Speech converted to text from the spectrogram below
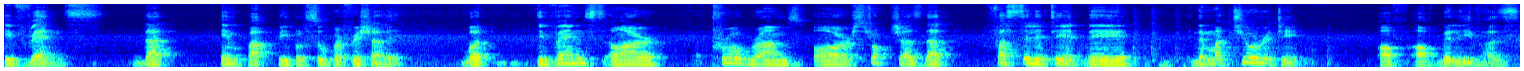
events that impact people superficially, but events or programs or structures that facilitate the, the maturity of, of believers,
